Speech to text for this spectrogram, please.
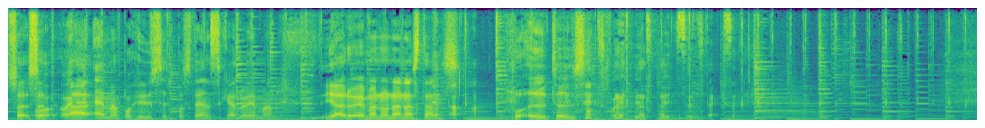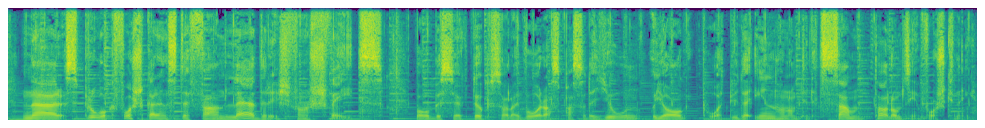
Så, så Och, att, och är, är man på huset på svenska, då är man ja, då är man någon annanstans. På uthuset. på huset. exakt. När språkforskaren Stefan Läderich från Schweiz var och besökte Uppsala i våras passade Jon och jag på att bjuda in honom till ett samtal om sin forskning.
